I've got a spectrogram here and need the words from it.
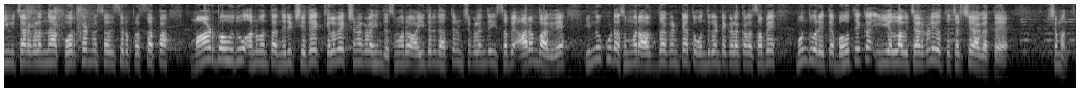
ಈ ವಿಚಾರಗಳನ್ನು ಕೋರ್ ಕಮಿಟಿ ಸದಸ್ಯರು ಪ್ರಸ್ತಾಪ ಮಾಡಬಹುದು ಅನ್ನುವಂಥ ನಿರೀಕ್ಷೆ ಇದೆ. ಕೆಲವೇ ಕ್ಷಣಗಳ ಹಿಂದೆ ಸುಮಾರು ಐದರಿಂದ ಹತ್ತು ನಿಮಿಷಗಳ ಹಿಂದೆ ಈ ಸಭೆ ಆರಂಭ ಆಗಿದೆ. ಇನ್ನೂ ಕೂಡ ಸುಮಾರು ಅರ್ಧ ಗಂಟೆ ಅಥವಾ ಒಂದು ಗಂಟೆಗಳ ಕಾಲ ಸಭೆ ಮುಂದುವರಿಯುತ್ತೆ. ಬಹುತೇಕ ಈ ಎಲ್ಲ ವಿಚಾರಗಳು ಇವತ್ತು ಚರ್ಚೆ ಆಗುತ್ತೆ ಶಮಂತ್.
